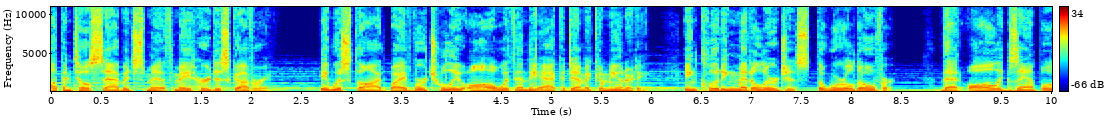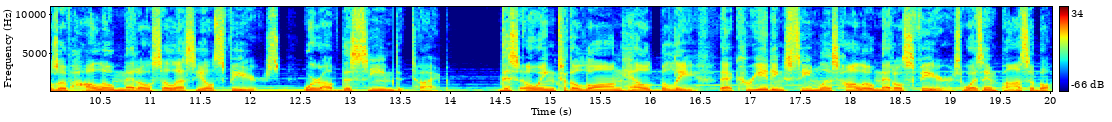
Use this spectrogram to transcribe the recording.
Up until Savage Smith made her discovery, it was thought by virtually all within the academic community including metallurgists the world over, that all examples of hollow metal celestial spheres were of the seamed type. This owing to the long-held belief that creating seamless hollow metal spheres was impossible.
